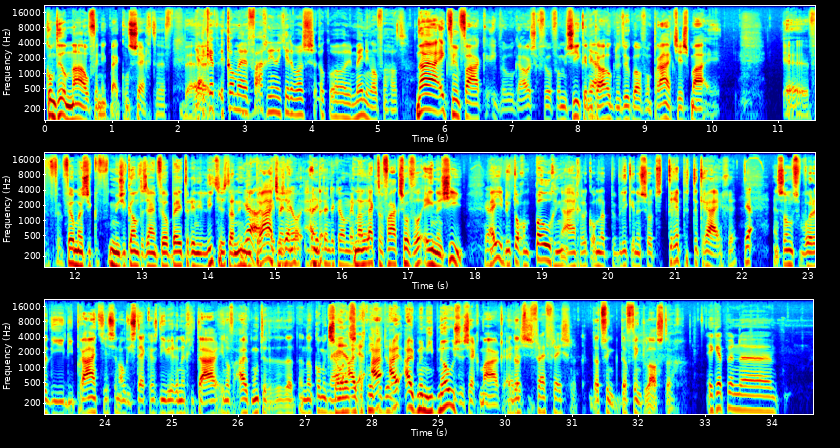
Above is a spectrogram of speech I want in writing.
Komt heel nauw vind ik bij concerten. Eh, ja, ik, heb, ik kan me vaak herinneren dat je er was ook wel een mening over had. Nou ja, ik vind vaak, ik wil ook hartstikke veel van muziek en ik hou ook natuurlijk wel van praatjes, maar eh, veel muzikanten zijn veel beter in die liedjes dan in ja, die praatjes. En, heel, en, dan lekt er vaak zoveel energie. Ja. Je doet toch een poging eigenlijk om dat publiek in een soort trip te krijgen. Ja. En soms worden die, die praatjes en al die stekkers die weer in een gitaar in of uit moeten. dat- en dan kom ik Nee, zo uit, mijn hypnose, zeg maar. En dat dat, is vrij vreselijk. dat, vind, ik- dat vind ik lastig. Ik heb een eh,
